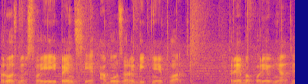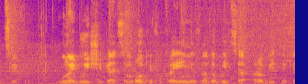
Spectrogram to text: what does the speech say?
розмір своєї пенсії або заробітної плати. Треба порівняти цифри. У найближчі 5-7 років Україні знадобиться робітники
